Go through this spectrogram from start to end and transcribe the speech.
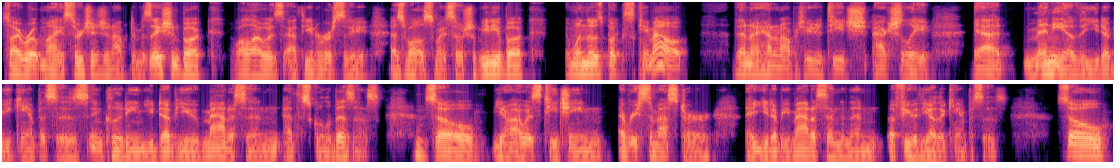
so I wrote my search engine optimization book while I was at the university, as well as my social media book. And when those books came out, then I had an opportunity to teach actually at many of the UW campuses, including UW Madison at the School of Business. Hmm. So, you know, I was teaching every semester at UW Madison and then a few of the other campuses. So,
